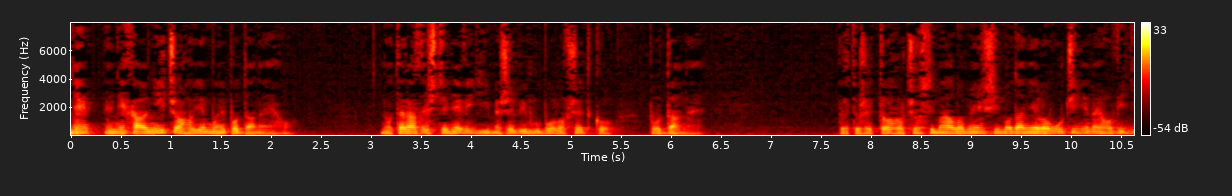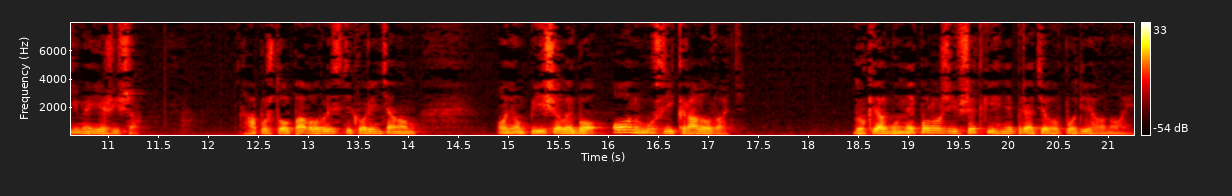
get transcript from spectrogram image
ne, nenechal ničoho jemu nepodaného. No teraz ešte nevidíme, že by mu bolo všetko podané. Pretože toho, čo si málo menším od anielov učineného, vidíme Ježiša. Apoštol Pavol v liste Korintianom o ňom píše, lebo on musí kráľovať dokiaľ mu nepoloží všetkých nepriateľov pod jeho nohy.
